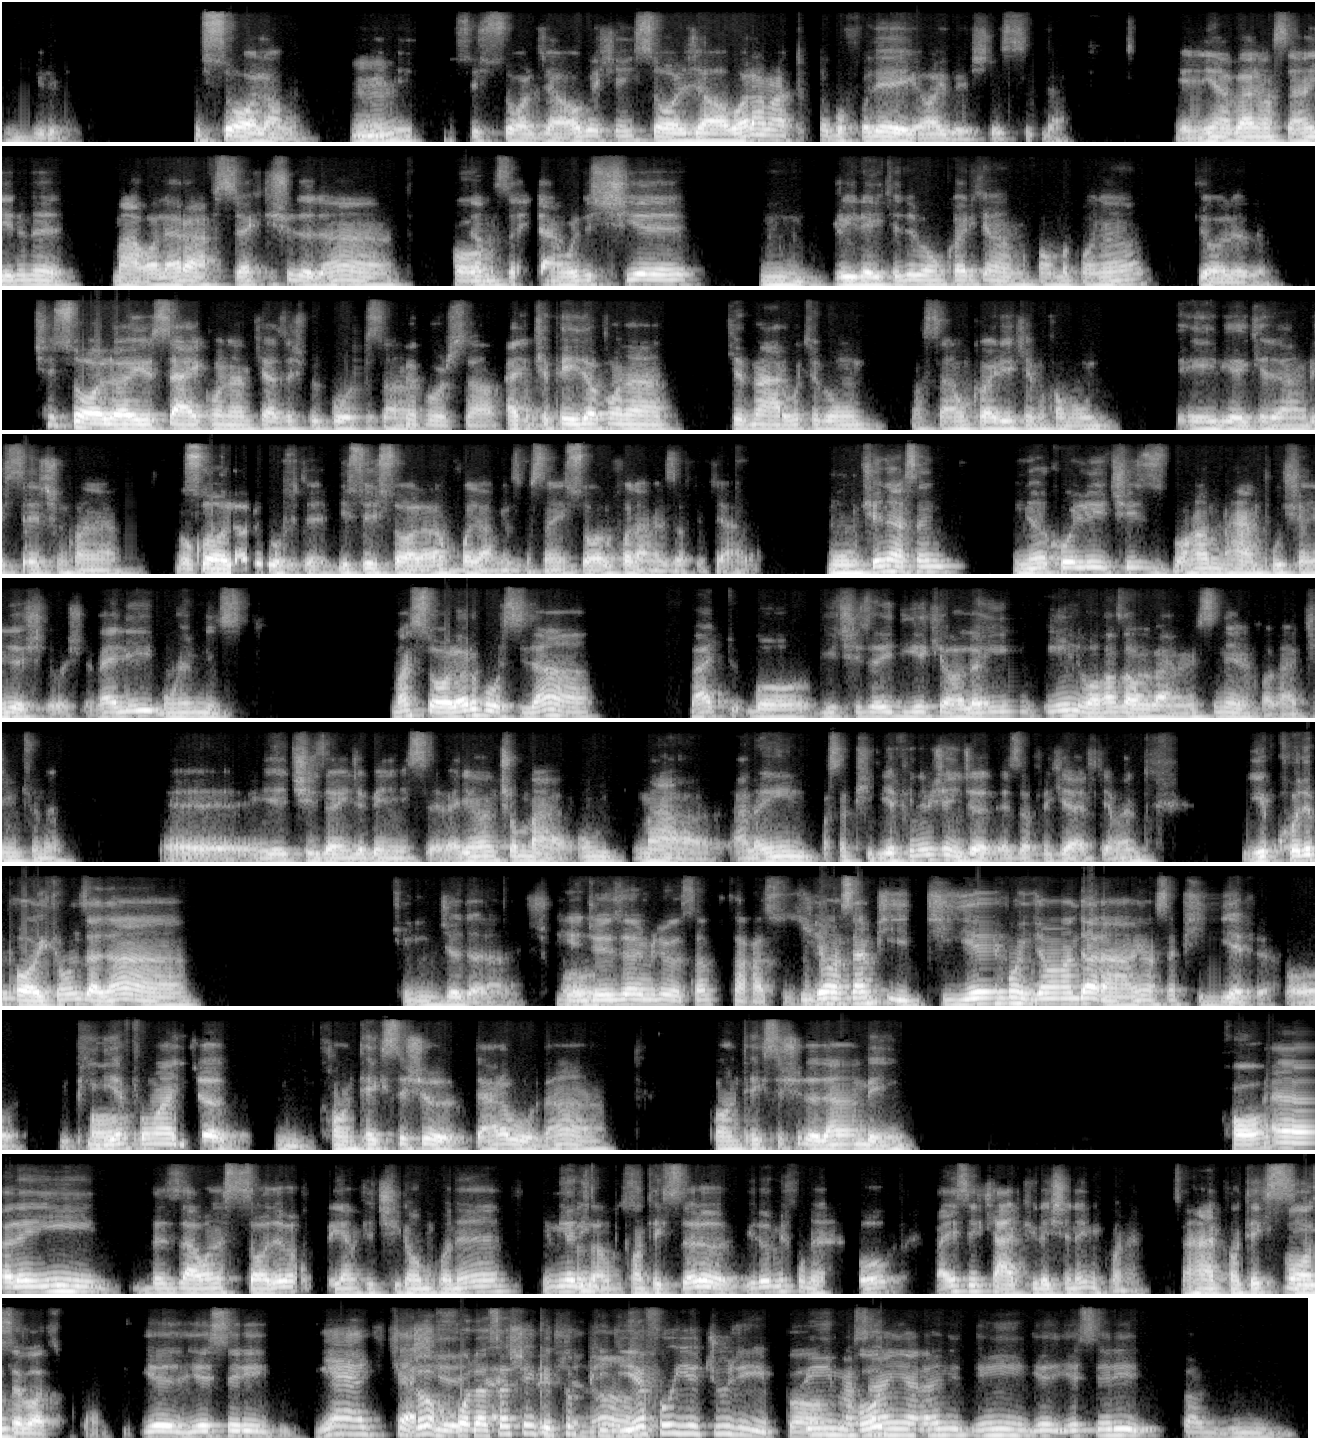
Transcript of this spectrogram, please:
اینجوری. این سوالامه یه سوال جوابه که این سوال جوابا هم حتی با خود AI بهش رسیدم. یعنی اول مثلا یه دونه مقاله رو abstract شو دادن. دیدم خب. در موردش چیه؟ related به اون کاری که من می‌خوام بکنم؟ جالبه. چه سوالایی سعی کنم که ازش بپرسم؟ بپرسم. که پیدا کنم که مربوط به اون مثلا اون کاریه که می‌خوام اون area یی که دارم research می‌کنم. سوالا رو گفته. یه سری سوالا هم خودم مثلا این سوال خودم اضافه کردم. ممکنه اصلا اینا کلی چیز با هم همپوشانی داشته باشه ولی مهم نیست. من سوالا رو پرسیدم بعد با یه چیزای دیگه که حالا این این واقعا زبان برنامه‌نویسی نمی‌خواد هر کی می‌تونه یه چیزایی اینجا بنویسه. ولی من چون من اون من الان این مثلا پی دی افی نمیشه اینجا اضافه کرد که من یه کد پایتون زدم که اینجا دارم. اینجا یه ذره میره مثلا تخصص اینجا مثلا PDF اینجا من دارم این مثلا PDF خب. PDF رو من اینجا context ش رو در آوردم. context ش رو دادم به این. خب. حالا این به زبان ساده بگم که چیکار می‌کنه؟ میاد این context رو یه دور می‌خونه خب؟ و یه سری calculation می‌کنه. مثلا هر context ی محاسبات یه یه سری یه کشی خلاصش اینه که تو پی دی. اف رو یه جوری با این مثلا الان این یه, یه سری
